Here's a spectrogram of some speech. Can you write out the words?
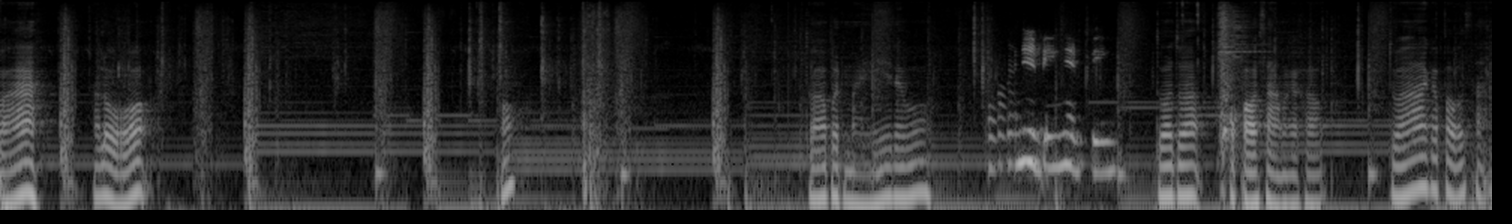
ว้าฮัลโหลเอ้าตัวเปิดไหมค์แล้วเน็ตปิงเน็ตปิง ตัวตัวกระเป๋าสามกับเขาตัวกระเป๋าสา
